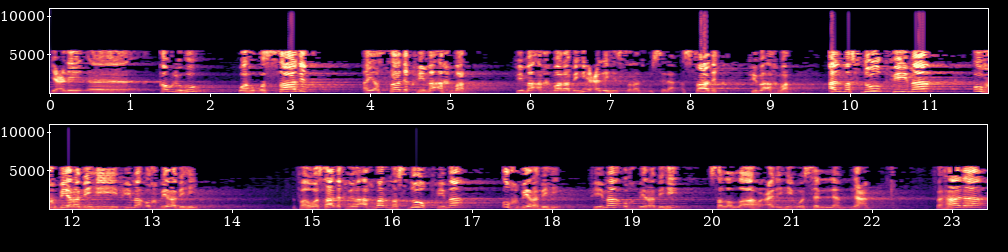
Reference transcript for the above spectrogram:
يعني آه، قوله وهو الصادق أي الصادق فيما أخبر فيما أخبر به عليه الصلاة والسلام. الصادق فيما أخبر. المصدوق فيما أخبر به فيما أخبر به. فهو صادق فيما أخبر مصدوق فيما أخبر به. فيما أخبر به صلى الله عليه وسلم. نعم. فهذا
